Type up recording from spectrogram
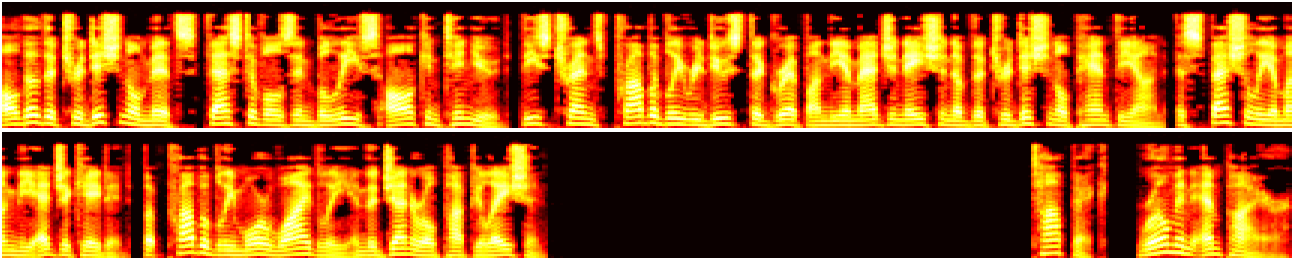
Although the traditional myths, festivals and beliefs all continued, these trends probably reduced the grip on the imagination of the traditional pantheon, especially among the educated, but probably more widely in the general population. Roman Empire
